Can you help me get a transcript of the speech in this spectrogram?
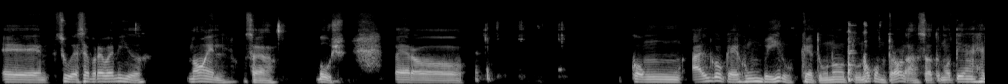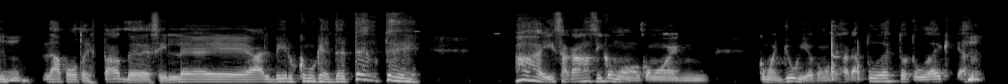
eh, se hubiese prevenido. No él, o sea, Bush, pero con algo que es un virus que tú no, tú no controlas, o sea, tú no tienes el, Mm. la potestad de decirle al virus como que detente. Ah, y sacas así como, como en como en Yu-Gi-Oh, como que sacas tú de esto, tu deck, y haces,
